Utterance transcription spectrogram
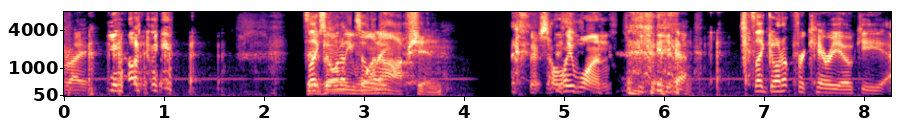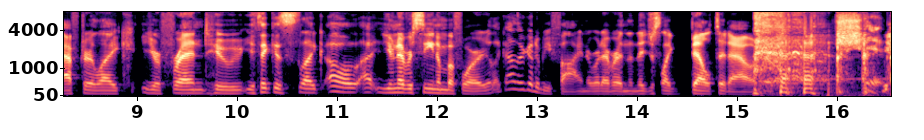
Right. You know what i mean? It's like There's going up only one like- option. there's only one. Yeah it's like going up for karaoke after like your friend who you think is like oh uh, you've never seen him before. You're like oh they're gonna be fine or whatever and then they just like belt it out. Shit.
